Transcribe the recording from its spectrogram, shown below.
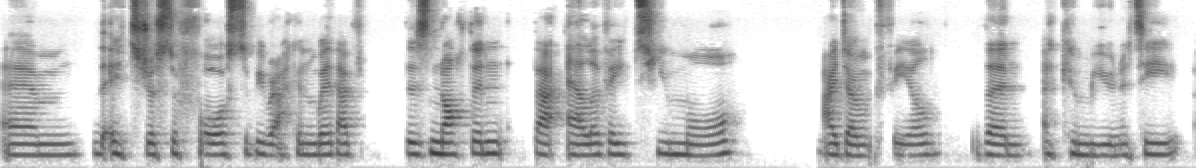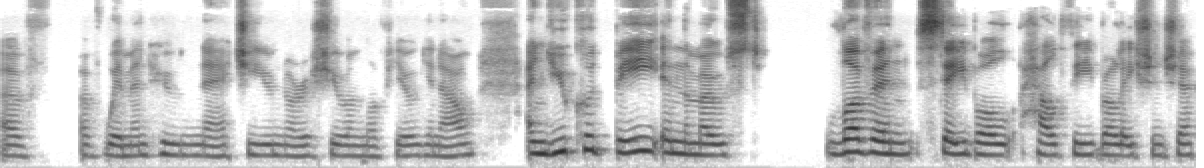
Um, it's just a force to be reckoned with. I've there's nothing that elevates you more I don't feel, than a community of of women who nurture you, nourish you, and love you, you know. And you could be in the most loving, stable, healthy relationship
